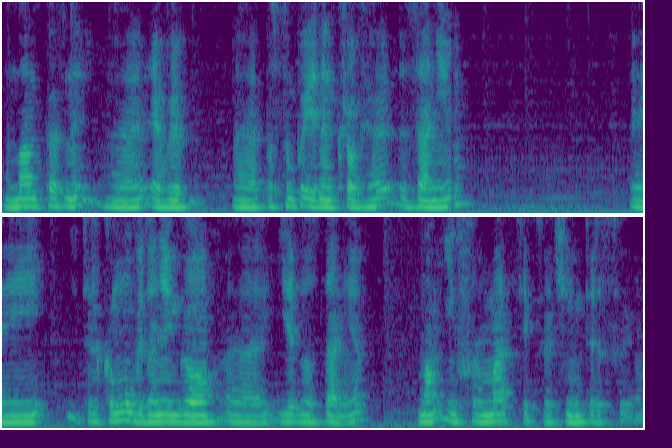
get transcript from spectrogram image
Mam pewny, e, jakby e, postępuję jeden krok za nim i tylko mówię do niego jedno zdanie. Mam informacje, które Cię interesują.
